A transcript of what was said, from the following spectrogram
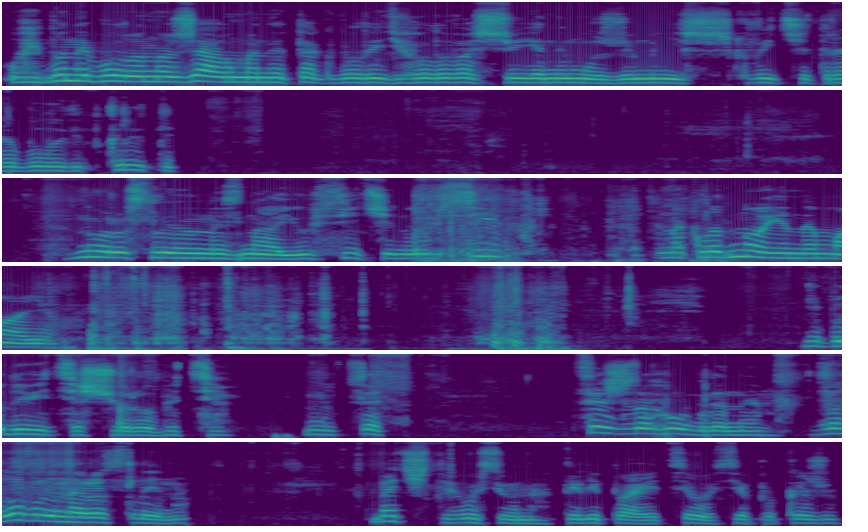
Ой, бо не було ножа, у мене так болить голова, що я не можу, мені швидше треба було відкрити. Ну, рослини не знаю, усі чи не усі. Накладної немає. Ну, подивіться, що робиться. Ну, це, це ж загублене. Загублена рослина. Бачите, ось вона теліпається, ось я покажу.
